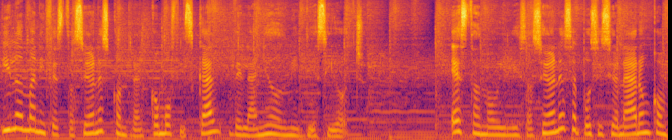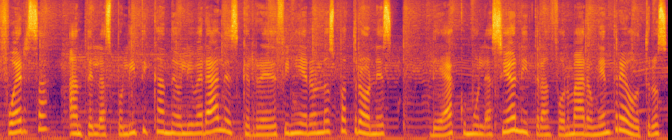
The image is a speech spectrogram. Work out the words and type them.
y las manifestaciones contra el combo fiscal del año 2018. Estas movilizaciones se posicionaron con fuerza ante las políticas neoliberales que redefinieron los patrones de acumulación y transformaron, entre otros,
